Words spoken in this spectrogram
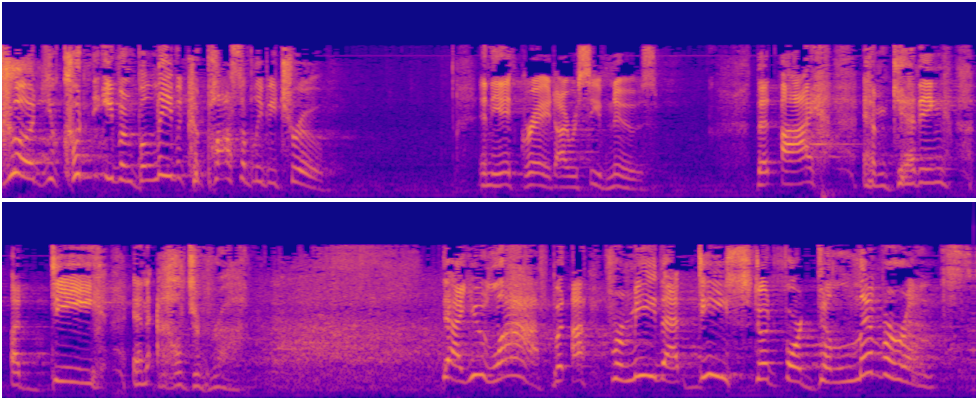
good you couldn't even believe it could possibly be true? In the eighth grade, I received news that I am getting a D in algebra. Yeah, you laugh, but I, for me, that D stood for deliverance.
